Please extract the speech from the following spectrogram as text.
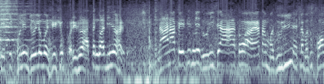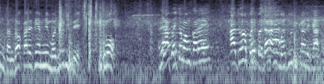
પેટી ખોલીને જોઈ લો મેં શું શું ભર્યું છે આતંકવાદી ના હોય. નાના પેટીની જોઈ છે આ તો આયા તા મજૂરી એટલે બધું કોમ ધંધો કરે છે એમની મજૂરી છે. જો એટલે આ ભાઈ તો આમ કરે? આ જો ભાઈ બધા મજૂરી કરે છે આ તો.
